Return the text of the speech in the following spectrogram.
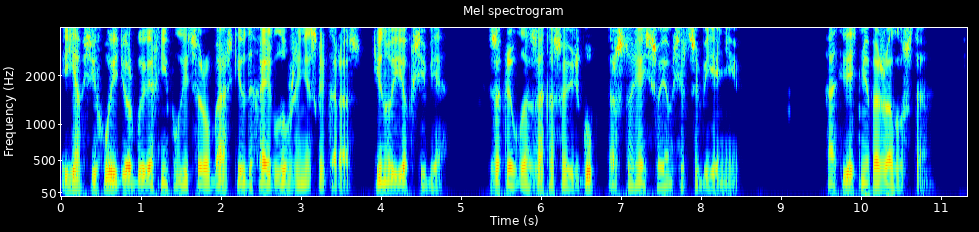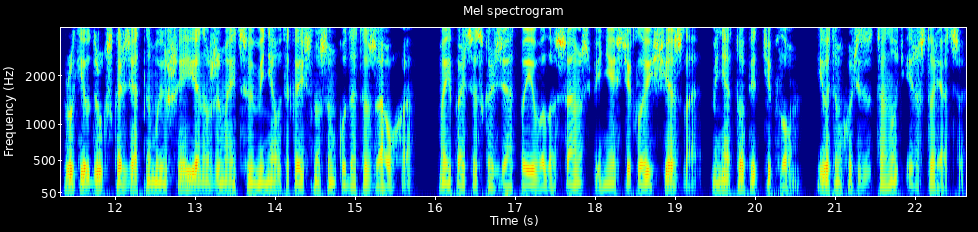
И я психую дергаю верхние пуговицы рубашки, вдыхая глубже несколько раз. Тяну ее к себе. Закрыв глаза, касаюсь губ, растворяясь в своем сердцебиении. «Ответь мне, пожалуйста». Руки вдруг скользят на мою шею, и она вжимается у меня, утыкаясь носом куда-то за ухо. Мои пальцы скользят по ее волосам, спине, стекло исчезло. Меня топит теплом, и в этом хочется тонуть и растворяться.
